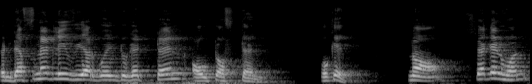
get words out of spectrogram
then definitely we are going to get 10 out of 10 okay. Now second one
